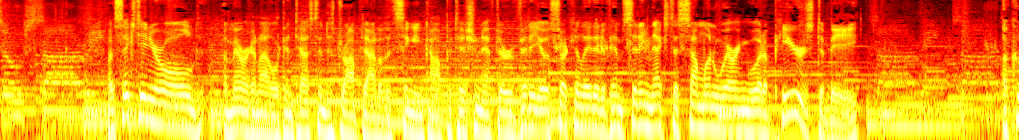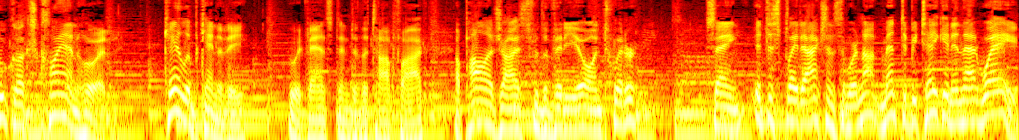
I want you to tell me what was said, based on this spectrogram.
So sorry. A 16 year old American Idol contestant has dropped out of the singing competition after a video circulated of him sitting next to someone wearing what appears to be a Ku Klux Klan hood. Caleb Kennedy, who advanced into the top five, apologized for the video on Twitter, saying it displayed actions that were not meant to be taken in that way.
